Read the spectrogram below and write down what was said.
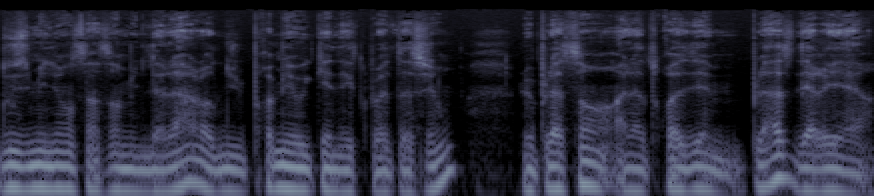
12 500 000 dollars lors du premier week-end d'exploitation, le plaçant à la troisième place derrière.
